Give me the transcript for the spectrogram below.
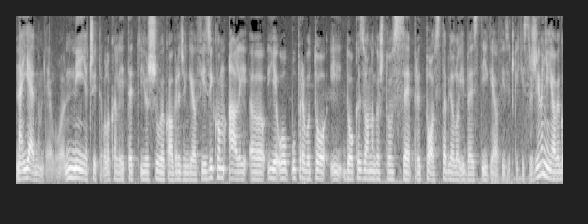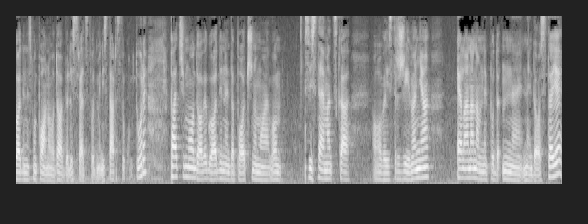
na jednom delu. Nije čitav lokalitet još uvek obrađen geofizikom, ali uh, je upravo to i dokaz onoga što se pretpostavljalo i bez tih geofizičkih istraživanja i ove godine smo ponovo dobili sredstvo od Ministarstva kulture, pa ćemo od ove godine da počnemo evo, sistematska ove, istraživanja Elana nam ne, pod, ne nedostaje,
